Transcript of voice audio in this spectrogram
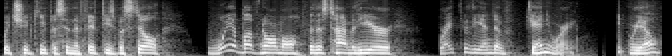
which should keep us in the 50s, but still way above normal for this time of the year, right through the end of January. Riel?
